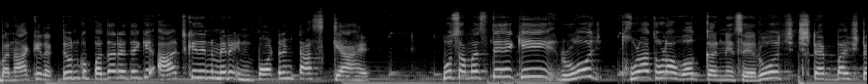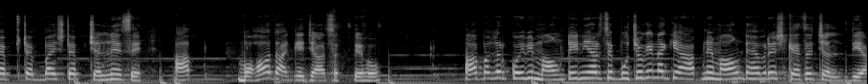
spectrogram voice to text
बना के रखते हैं। उनको पता रहता है कि आज के दिन मेरे इंपॉर्टेंट टास्क क्या है। वो समझते हैं कि रोज थोड़ा थोड़ा वर्क करने से, रोज step by step step by step चलने से आप बहुत आगे जा सकते हो। आप अगर कोई भी माउंटेनियर से पूछोगे ना कि आपने माउंट एवरेस्ट कैसे चल दिया,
